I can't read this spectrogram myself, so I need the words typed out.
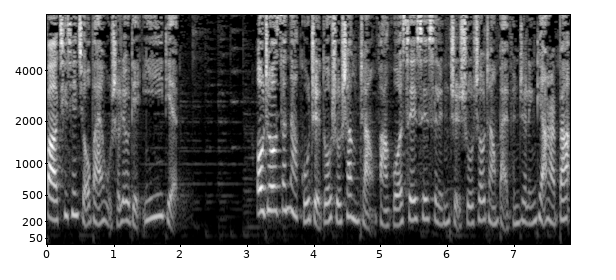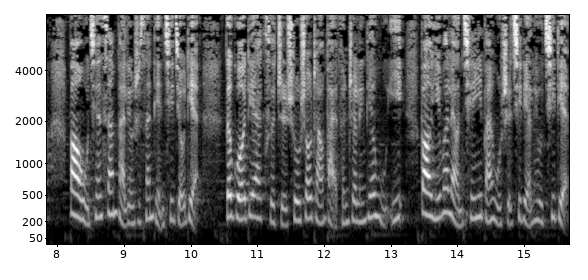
报七千九百五十六点一一点。欧洲三大股指多数上涨，法国 c c 四零指数收涨百分之零点二八，报五千三百六十三点七九点；德国 D X 指数收涨百分之零点五一，报一万两千一百五十七点六七点；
